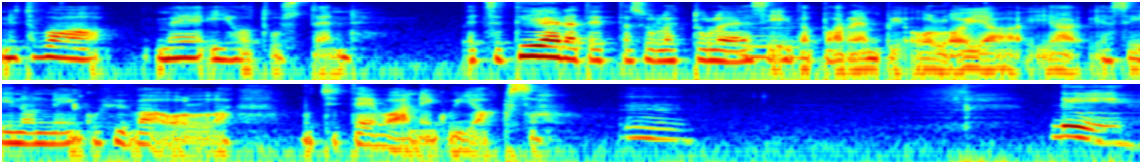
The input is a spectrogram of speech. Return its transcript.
nyt vaan me ihotusten. Että sä tiedät, että sulle tulee mm. siitä parempi olo ja, ja, ja siinä on niin kuin hyvä olla, mutta sitten ei vaan niin kuin jaksa. Mm. Niin.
